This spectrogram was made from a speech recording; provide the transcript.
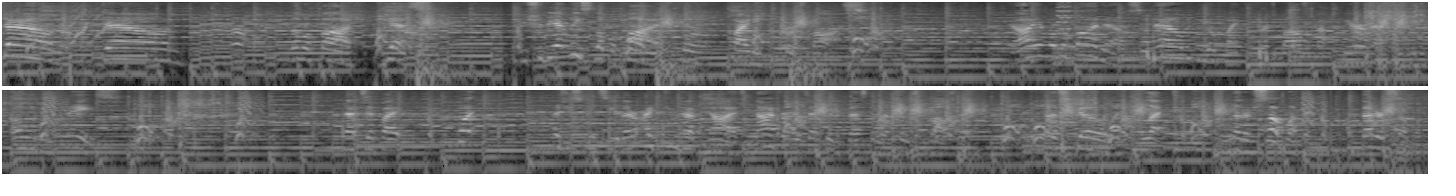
Down! Down! Oh, level 5. Yes. You should be at least level 5 for fighting the first boss. I am level 5 now, so now we can go fight the first boss without fear of actually getting owned in the face. That's if I... But, as you can see there, I do have knives. Knives are exactly the best thing to face possible. Let's go and collect another sub-weapon. A better sub-weapon.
